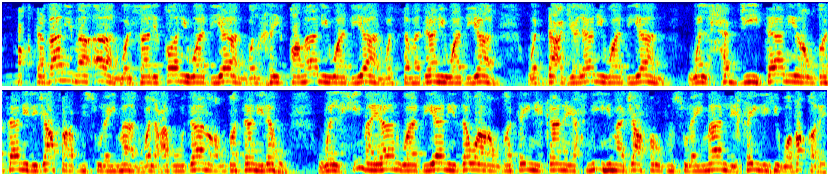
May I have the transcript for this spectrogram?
والمقتبان ماءان والفارقان واديان والخيقمان واديان والثمدان واديان والدعجلان واديان والحجيتان روضتان لجعفر بن سليمان والعبودان روضتان له والحميان واديان ذوى روضتين كان يحميهما جعفر بن سليمان لخيله وبقره.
